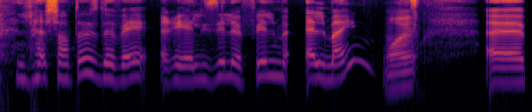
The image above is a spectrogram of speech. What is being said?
la chanteuse devait réaliser le film elle-même. Ouais. Euh,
